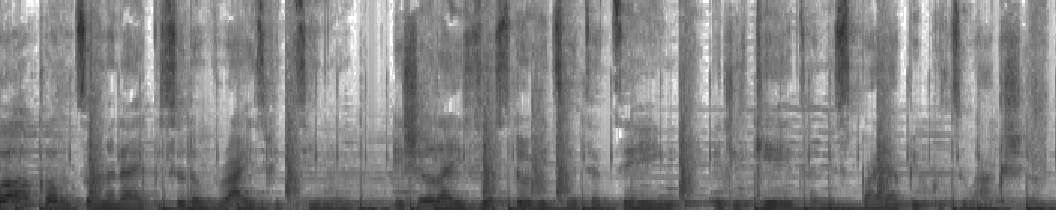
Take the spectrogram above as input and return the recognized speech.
welcome to another episode of Rise with Timo, a show that uses a story to entertain, educate, and inspire people to action.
